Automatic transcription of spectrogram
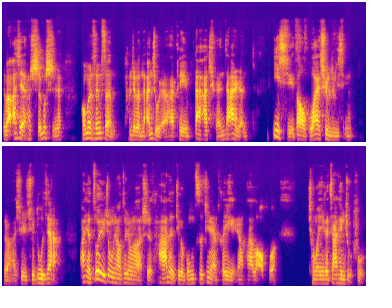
对吧？而且还时不时，Homer Simpson 他这个男主人还可以带他全家人一起到国外去旅行，对吧？去去度假。而且最重要最重要的是，他的这个工资竟然可以让他的老婆成为一个家庭主妇。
